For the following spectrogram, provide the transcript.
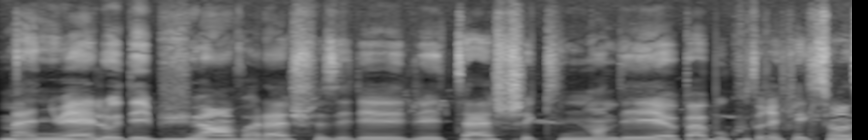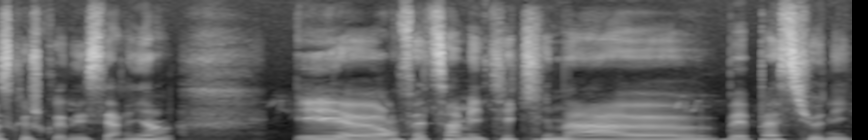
manuel au début. Hein, voilà, je faisais les, tâches qui ne demandaient pas beaucoup de réflexion parce que je connaissais rien. Et euh, en fait, c'est un métier qui m'a euh, ben, passionnée.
